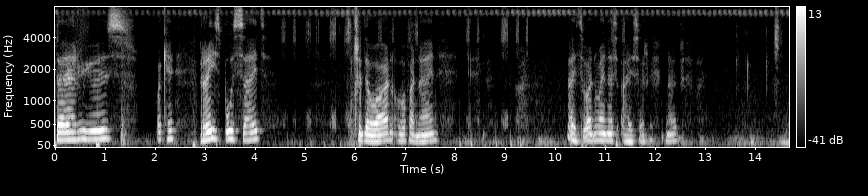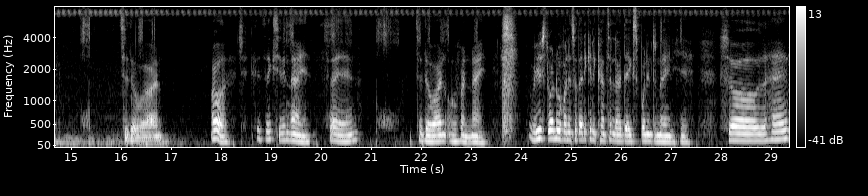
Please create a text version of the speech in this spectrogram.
then we use okay raise both sides to the 1 over 9 oh, it's 1 minus i sorry not to the 1 oh it's actually 9 then to the 1 over 9 we used 1 over 9 so that it can cancel out the exponent 9 here. So we'll have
